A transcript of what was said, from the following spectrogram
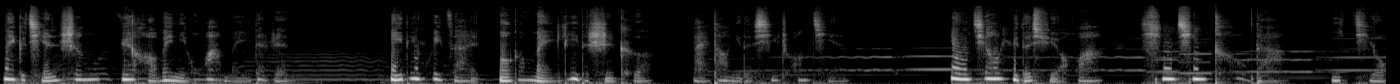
那个前生约好为你画眉的人，一定会在某个美丽的时刻来到你的西窗前，娇玉的雪花轻轻叩打你久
